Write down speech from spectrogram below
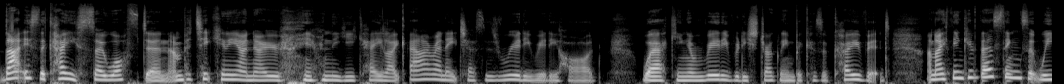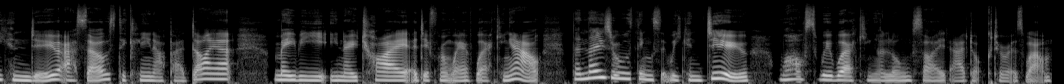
that is the case so often, and particularly I know here in the UK, like our NHS is really, really hard working and really, really struggling because of COVID. And I think if there's things that we can do ourselves to clean up our diet, maybe, you know, try a different way of working out, then those are all things that we can do whilst we're working alongside our doctor as well.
